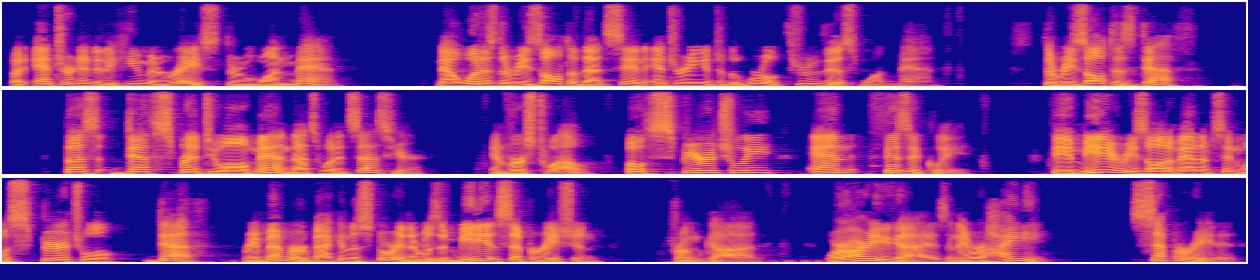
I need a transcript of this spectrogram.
but entered into the human race through one man. Now, what is the result of that sin entering into the world through this one man? The result is death. Thus, death spread to all men. That's what it says here in verse 12, both spiritually and physically. The immediate result of Adam's sin was spiritual death. Remember, back in the story, there was immediate separation from God. Where are you guys? And they were hiding, separated.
